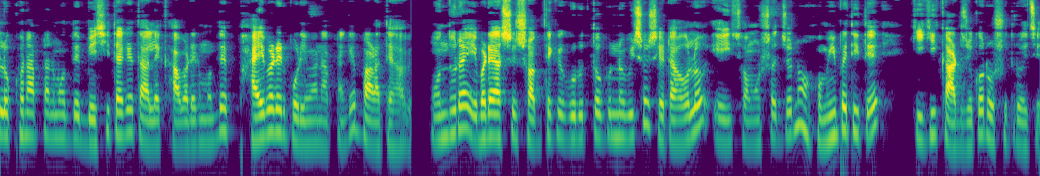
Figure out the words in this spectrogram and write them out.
লক্ষণ আপনার মধ্যে বেশি থাকে, তাহলে খাবারের মধ্যে ফাইবারের পরিমাণ আপনাকে বাড়াতে হবে। বন্ধুরা, এবারে আসছে সব থেকে গুরুত্বপূর্ণ বিষয়, সেটা হলো এই সমস্যার জন্য হোমিওপ্যাথিতে কি কি কার্যকর ওষুধ রয়েছে।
